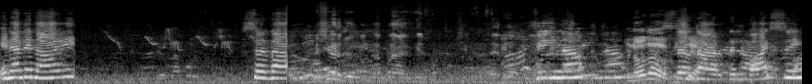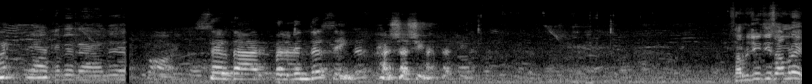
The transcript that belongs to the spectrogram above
ਇਹਨਾਂ ਦੇ ਨਾਲ ਹੀ ਸਰਦਾਰ ਵੀਨਾ ਸਰਦਾਰ ਦਿਲਬਾਗ ਸਿੰਘ ਸਰਦਾਰ ਬਲਵਿੰਦਰ ਸਿੰਘ ਹਰਸ਼ਾ ਸਿੰਘ ਸਰਬਜੀਤ ਜੀ ਸਾਹਮਣੇ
